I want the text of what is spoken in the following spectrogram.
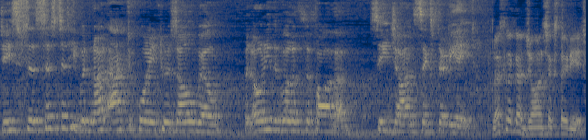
Jesus insisted he would not act according to his own will, but only the will of the Father. See John 6:38. Let's look at John 6:38.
